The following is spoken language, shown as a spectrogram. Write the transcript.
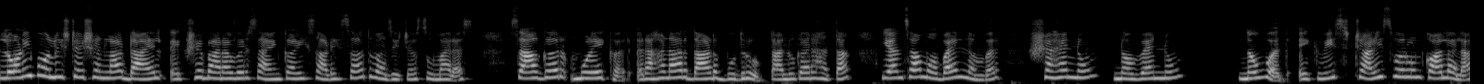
लोणी पोलीस स्टेशनला डायल एकशे बारावर सायंकाळी साडेसात वाजेच्या सुमारास सागर मुळेकर राहणार दाड बुद्रुक तालुका राहता यांचा मोबाईल नंबर शहाण्णव नव्याण्णव नव्वद एकवीस चाळीसवरून कॉल आला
